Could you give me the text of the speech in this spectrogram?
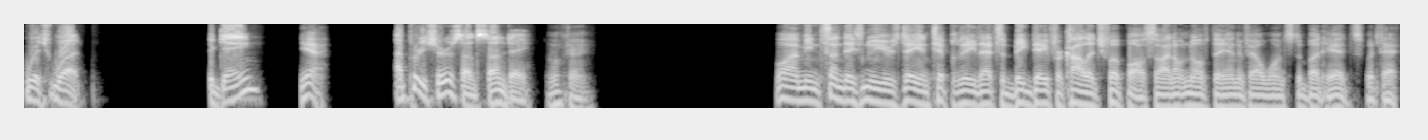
Which what? The game? Yeah. I'm pretty sure it's on Sunday. Okay. Well, I mean, Sunday's New Year's Day, and typically that's a big day for college football. So I don't know if the NFL wants to butt heads with that.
